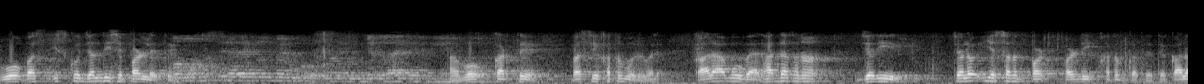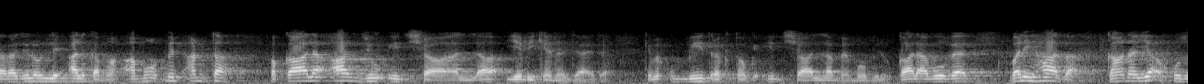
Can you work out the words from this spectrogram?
وہ بس اس کو جلدی سے پڑھ لیتے ہیں۔ ہاں وہ کرتے بس یہ ختم ہونے والے۔ کالا ابو بید حدثنا جریر۔ چلو یہ سند پڑھنی ختم کر دیتے کالا رجل الکما امؤمن انت؟ فقال ارجو انشاءاللہ۔ یہ بھی کہنا جائز ہے کہ میں امید رکھتا ہوں کہ انشاءاللہ میں مومن ہوں۔ قال ابو بید ولہذا کانا یاخذ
